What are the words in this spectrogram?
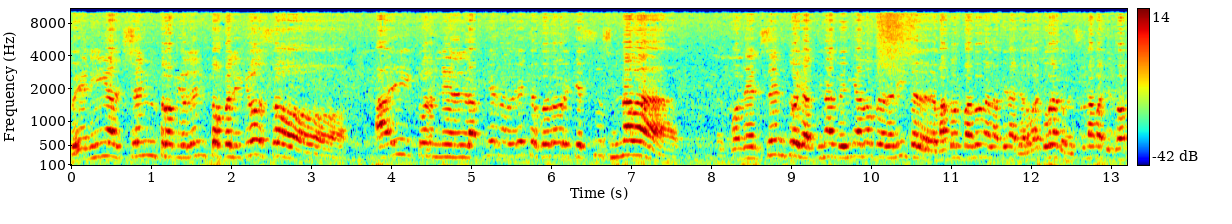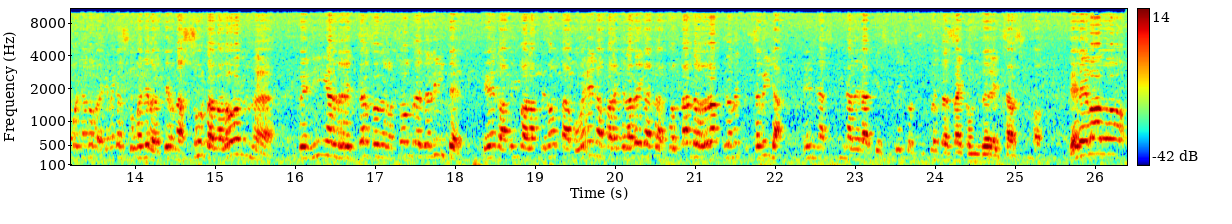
Venía el centro violento peligroso. Ahí con la pierna derecha jugador Jesús Navas. Con el centro y al final venía el hombre del Inter, mandó el balón a la ya lo va cobrando, Jesús Navas que se va apoyando para que venga su compañero, la pierna zurda el balón venía el rechazo de los hombres del Inter. Queda viva la pelota buena para que la venga transportando rápidamente Sevilla en la esquina de la 16 con 50 saca un derechazo. Elevado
